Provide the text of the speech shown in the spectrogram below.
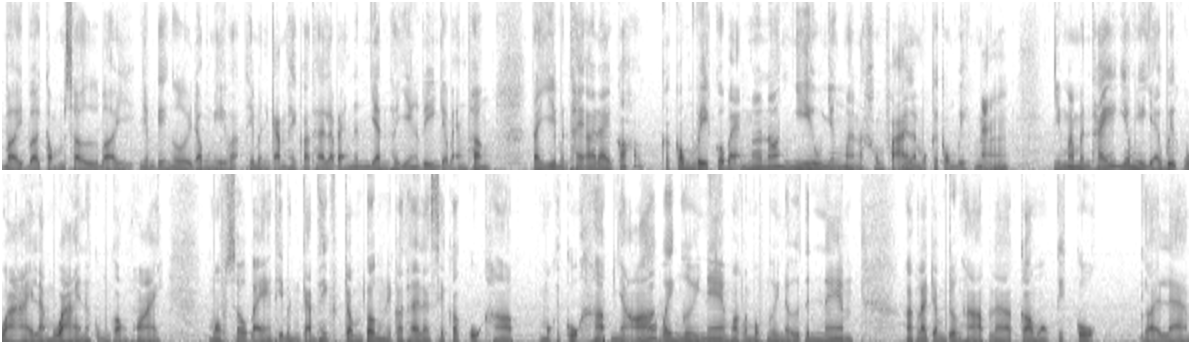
bởi bởi cộng sự bởi những cái người đồng nghiệp á, thì mình cảm thấy có thể là bạn nên dành thời gian riêng cho bản thân. Tại vì mình thấy ở đây có, có công việc của bạn nó nó nhiều nhưng mà nó không phải là một cái công việc nặng. Nhưng mà mình thấy giống như giải quyết hoài làm hoài nó cũng còn hoài một số bạn thì mình cảm thấy trong tuần này có thể là sẽ có cuộc họp một cái cuộc họp nhỏ với người nam hoặc là một người nữ tính nam. Hoặc là trong trường hợp là có một cái cuộc gọi là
